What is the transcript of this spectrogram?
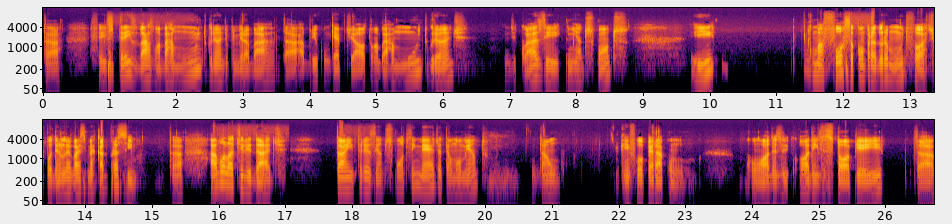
tá? Fez três barras, uma barra muito grande a primeira barra, tá? Abriu com gap de alta, uma barra muito grande, de quase 500 pontos. E uma força compradora muito forte, podendo levar esse mercado para cima. Tá? A volatilidade está em 300 pontos em média até o momento. Então, quem for operar com, com ordens, ordens stop aí, tá?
